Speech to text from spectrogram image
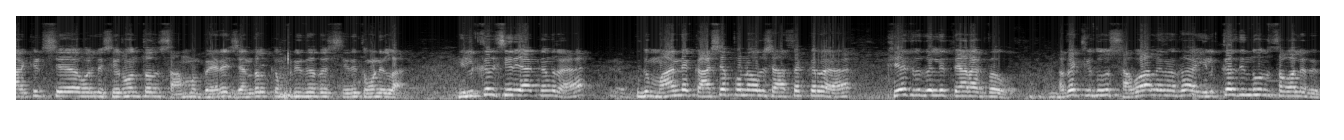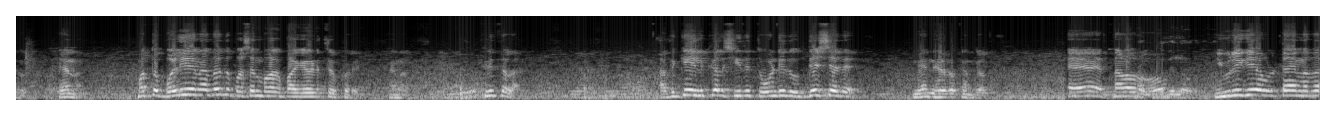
ಮಾರ್ಕೆಟ್ಸ್ ಅಲ್ಲಿ ಸೇರುವಂಥದ್ದು ಸಾಮ ಬೇರೆ ಜನರಲ್ ಕಂಪ್ನಿದ ಸೀರೆ ತೊಗೊಂಡಿಲ್ಲ. ಇಲ್ಕಲ್ ಸೀರೆ ಯಾಕಂದ್ರೆ ಇದು ಮಾನ್ಯ ಕಾಶಪ್ಪನವರು ಶಾಸಕರ ಕ್ಷೇತ್ರದಲ್ಲಿ ತಯಾರಾಗ್ತದೆ ಅದಕ್ಕೆ ಇದು ಸವಾಲು ಏನದ? ಇಲ್ಕಲ್ದಿಂದ ಒಂದು ಸವಾಲು ಇದೆ ಇದು. ಏನು? ಮತ್ತು ಬಳಿ ಏನದ? ಅದು ಬಸನ್ ಭಾಗ ಭಾಗಿಯಾಡಿ ತಿಳ್ಕೊರಿ. ಏನು ತಿಳಿತಲ್ಲ ಅದಕ್ಕೆ ಇಲ್ಕಲ್ ಸೀರೆ ತೊಗೊಂಡಿದ್ದು ಉದ್ದೇಶ ಅದೇ ಮೇನ್ ಹೇಳ್ಬೇಕಂತ ಯತ್ನಾಳವರು. ಇವರಿಗೆ ಉಲ್ಟಾ ಏನದ?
